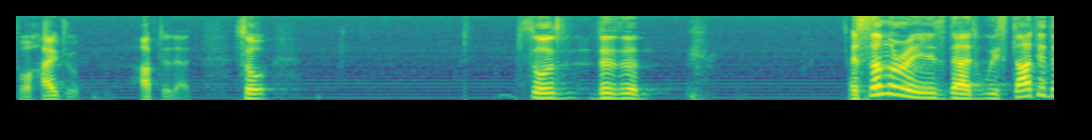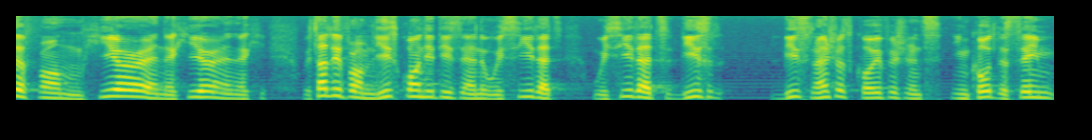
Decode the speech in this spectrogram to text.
for hydro after that. So, so the, the, the summary is that we started from here and here and we started from these quantities and we see that we see that these these Lanczos coefficients encode the same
